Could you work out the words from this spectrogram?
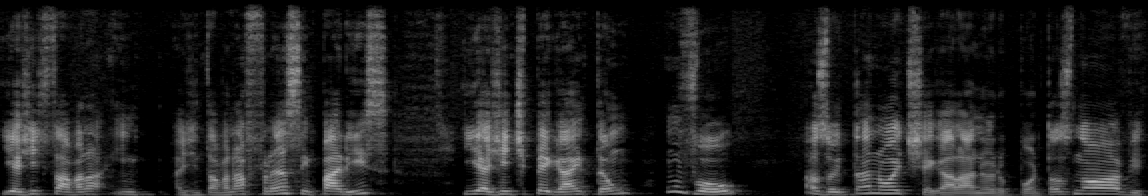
E a gente estava na, gente na França, em Paris, e a gente pegar então um voo às 8 da noite, chegar lá no aeroporto às 9,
